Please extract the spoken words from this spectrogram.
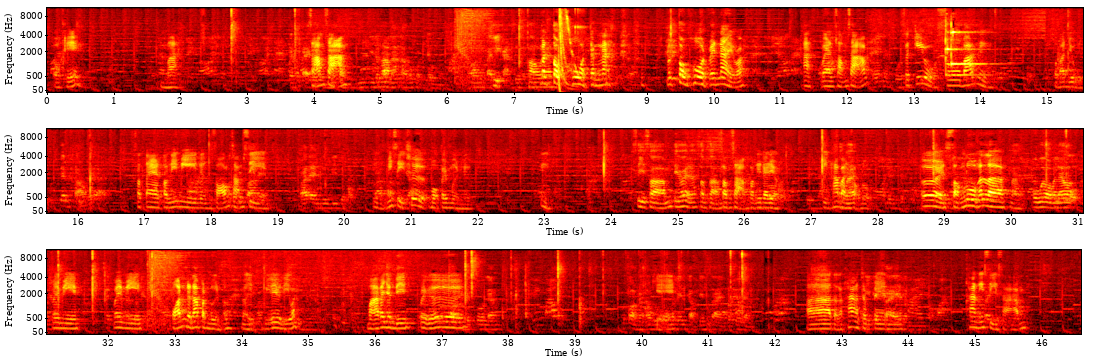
โอเค มา สามสามขีดเขามันตกโหดจังนะ มันตกโหดไปไหนวะ อะ แวนสามสามสกิลโซบาสหนึ่งโซบาสอยู่เล่นขาวไม่ได้สแตนตอนนี้มีหนึ่งสองสามสี่ฟ้าแดงยูบีสุดอืมมีสี่ชื่อบวกไปหมื่นหนึ่งสี่สามตีไว้นะสามสามสามสามตอนนี้ได้เดียว อีกห้าใบสองลูก เอ้ยสองลูกกันเลยมาโอเวอร์ออกไปแล้ว ไม่มี ไม่มี ฟอนต์เดี๋ยวหน้าปันหมื่นเออมีมีได้ยังดีวะหมาก็ยังดีไปเอ้ยเป็นโซนแล้วเมื่อก่อนมันเอาเล่นกับเล่นไซน์โซนแล้วอ่าแต่ละข้างจะเป็นข้างนี้สี่สาม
